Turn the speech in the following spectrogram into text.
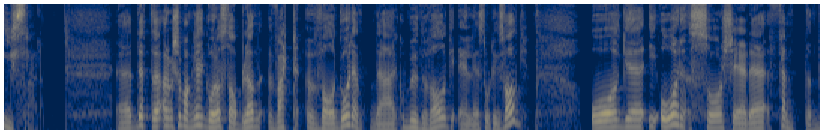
Israel. Eh, dette arrangementet går av stabelen hvert valgår, enten det er kommunevalg eller stortingsvalg. Og eh, i år så skjer det 15.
